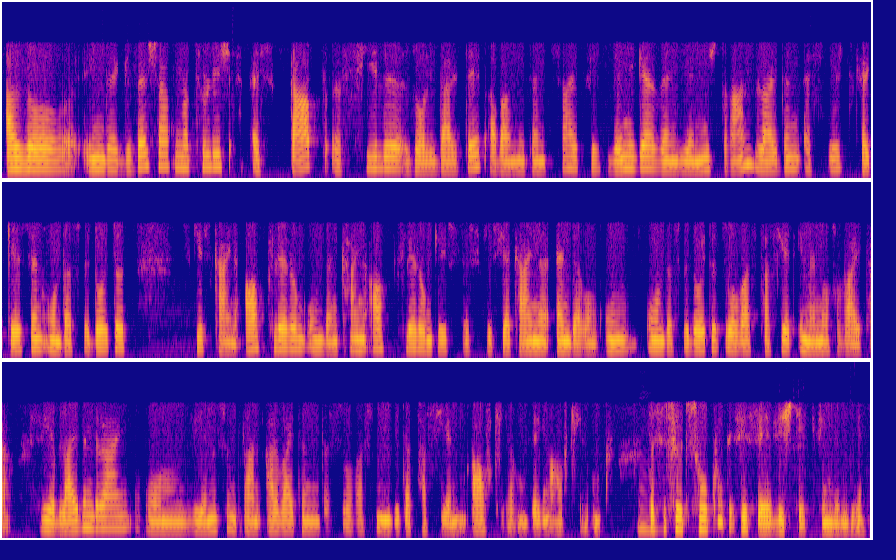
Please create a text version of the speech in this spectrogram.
Also in der Gesellschaft natürlich, es gab äh, viele Solidarität, aber mit der Zeit wird weniger, wenn wir nicht dranbleiben. Es wird vergessen und das bedeutet, es gibt keine Aufklärung und wenn keine Aufklärung gibt, es gibt ja keine Änderung und, und das bedeutet, sowas passiert immer noch weiter. Wir bleiben dran und wir müssen daran arbeiten, dass sowas nie wieder passiert. Aufklärung, wegen Aufklärung. Das ist für die Zukunft, das ist sehr wichtig, finden wir.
